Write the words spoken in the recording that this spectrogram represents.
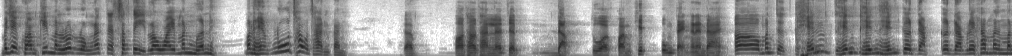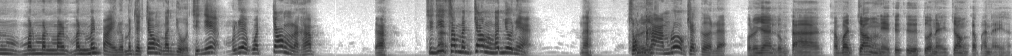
ไม่ใช่ความคิดมันลดลงนะแต่สติเราไวมันเหมือน มันเห็นรู้เท่าทันกันครับพอเท่าทันแล้วจะดับตัวความคิดปรุงแต่งอันนั้นได้ เออ มันจะเห็นเห็นเห็นเห็นเกิดดับเกิดดับเลยครับ มันมันมันมันมันมันไม่ไปเลยมันจะจ้องกันอยู่ทีเนี้ยมันเรียกว่าจ้องแหละครับนะ ททีนี้ถ้ามันจ้องกันอยู่เนี่ยนะสงครามโลกจะเกิดแล้วขออนุญาตหลวงตาคำว่าจ้องเนี่ยก็คือตัวไหนจ้องกับอันไหนครับ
